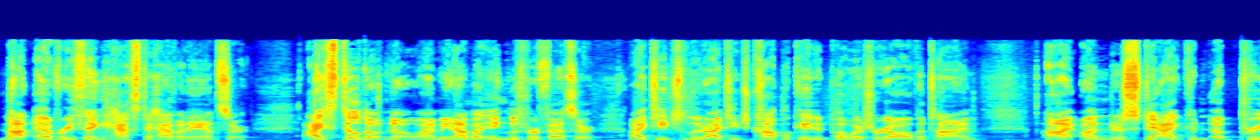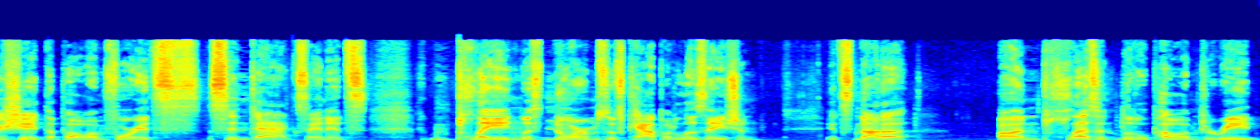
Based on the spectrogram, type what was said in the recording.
not everything has to have an answer. I still don't know. I mean, I'm an English professor. I teach liter- I teach complicated poetry all the time. I understand. I can appreciate the poem for its syntax and its playing with norms of capitalization. It's not a unpleasant little poem to read,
